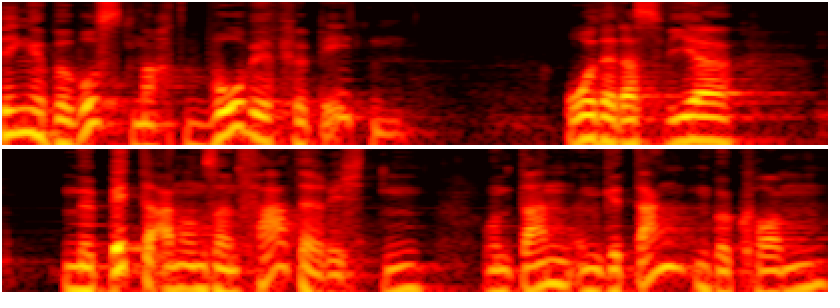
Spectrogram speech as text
Dinge bewusst macht, wo wir für beten. Oder dass wir eine Bitte an unseren Vater richten und dann einen Gedanken bekommen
